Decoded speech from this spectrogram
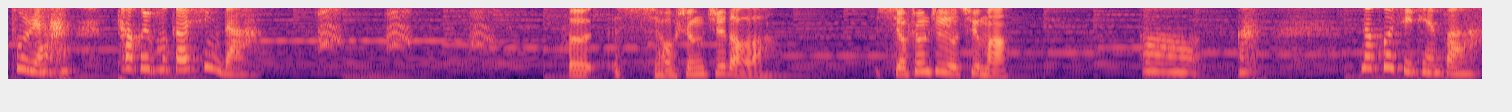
不然他会不高兴的。呃，小生知道了。小生这就去吗？哦，那过几天吧，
